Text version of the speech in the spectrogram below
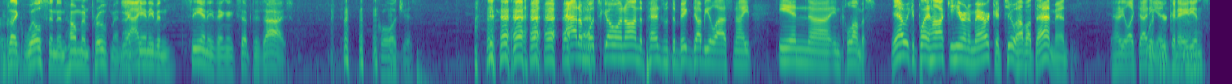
He's like Wilson in Home Improvement. Yeah, I I- can't even see anything except his eyes. Gorgeous. Adam, what's going on? The Pens with the big W last night in uh, in Columbus. Yeah, we can play hockey here in America too. How about that, man? How do you like that? With Ian? your Canadians.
